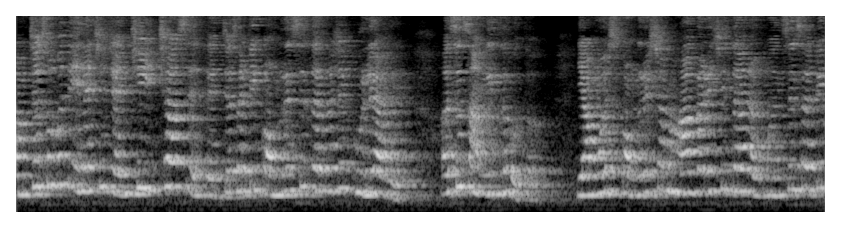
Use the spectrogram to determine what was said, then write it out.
आमच्यासोबत येण्याची ज्यांची इच्छा असेल त्यांच्यासाठी काँग्रेसचे दरवाजे खुले आहेत असं सांगितलं होतं. यामुळेच काँग्रेसच्या महाआघाडीची दारं मनसेसाठी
